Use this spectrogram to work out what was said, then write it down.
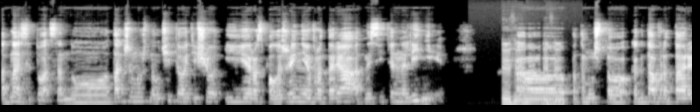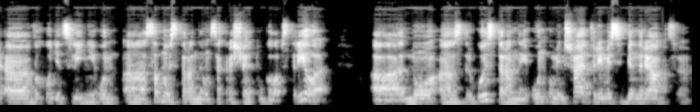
одна ситуация, но также нужно учитывать еще и расположение вратаря относительно линии. А, мгм, потому что когда вратарь, а, выходит с линии, он, а, с одной стороны, он сокращает угол обстрела, но, а, с другой стороны, он уменьшает время себе на реакцию.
